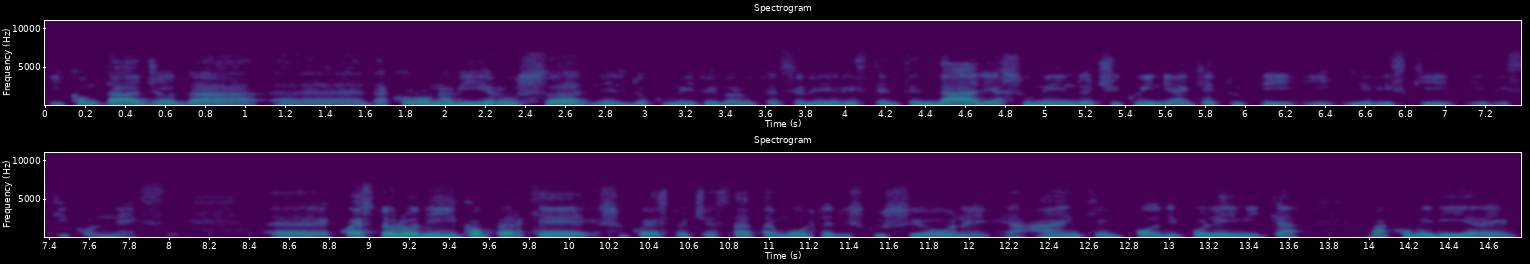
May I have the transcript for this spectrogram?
il contagio da, eh, da, coronavirus nel documento di valutazione dei rischi aziendali, assumendoci quindi anche tutti i, i, rischi, i rischi, connessi. Eh, questo lo dico perché su questo c'è stata molta discussione e anche un po' di polemica, ma come dire,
